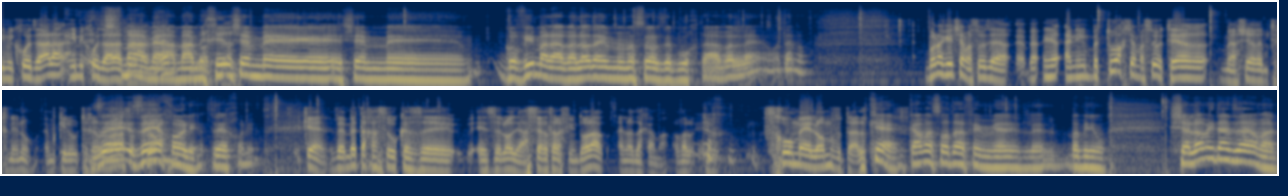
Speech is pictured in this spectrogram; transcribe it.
אם ייקחו את זה הלאה, אם ייקחו את זה הלאה. שמע, מה, מהמחיר שהם, אה, שהם אה, גובים עליו, אני לא יודע אם הם עשו על זה בוכטה, אבל whatever. אה, בוא נגיד שהם עשו את זה, אני בטוח שהם עשו יותר מאשר הם תכננו, הם כאילו תכננו זה, לא לעשות זה כלום. זה יכול להיות, זה יכול להיות. כן, והם בטח עשו כזה, איזה לא יודע, עשרת אלפים דולר, אני לא יודע כמה, אבל כאילו, סכום לא מבוטל. כן, כמה עשרות אלפים במינימום. שלום עידן זיירמן.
